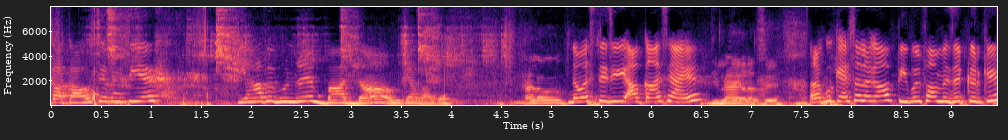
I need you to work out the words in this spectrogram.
काकाओ से बनती है। यहाँ पे भुन रहे हैं बादाम क्या बात है। हेलो नमस्ते जी आप कहाँ से आए हैं? जी मैं और आपको कैसा लगा पीपल फार्म विज़िट करके?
